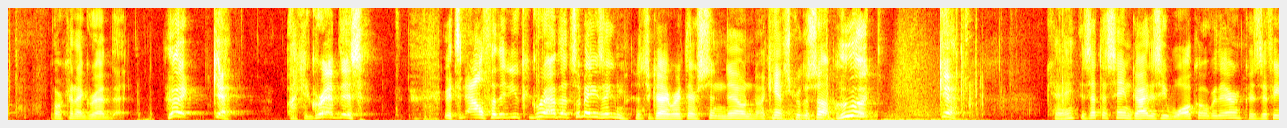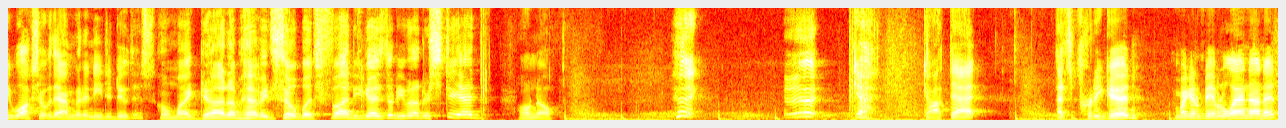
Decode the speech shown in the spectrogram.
Or can I grab that? Hey, yeah, I can grab this. It's an alpha that you can grab. That's amazing. There's a guy right there sitting down. I can't screw this up. Okay, is that the same guy? Does he walk over there? Because if he walks over there, I'm gonna need to do this. Oh my God, I'm having so much fun. You guys don't even understand. Oh no. Got that. That's pretty good. Am I gonna be able to land on it?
